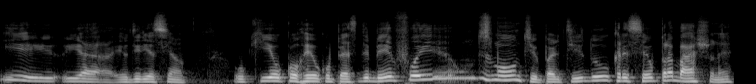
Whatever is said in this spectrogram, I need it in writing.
E, e a, eu diria assim, ó, o que ocorreu com o PSDB foi um desmonte. O partido cresceu para baixo, né?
